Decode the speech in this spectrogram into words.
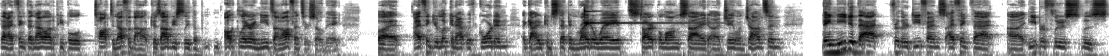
That I think that not a lot of people talked enough about because obviously the glaring needs on offense are so big. But I think you're looking at with Gordon, a guy who can step in right away, start alongside uh, Jaylon Johnson. They needed that for their defense. I think that uh, Eberflus was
